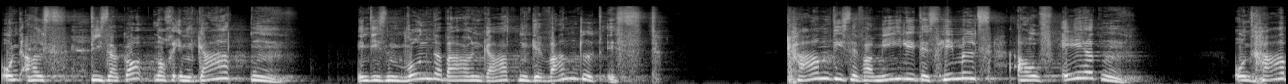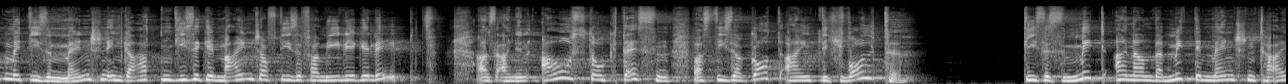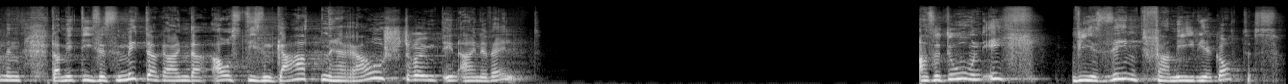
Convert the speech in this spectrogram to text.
Und als dieser Gott noch im Garten, in diesem wunderbaren Garten gewandelt ist, kam diese Familie des Himmels auf Erden und haben mit diesem Menschen im Garten diese Gemeinschaft, diese Familie gelebt. Als einen Ausdruck dessen, was dieser Gott eigentlich wollte dieses Miteinander mit dem Menschen teilen, damit dieses Miteinander aus diesem Garten herausströmt in eine Welt. Also du und ich, wir sind Familie Gottes.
